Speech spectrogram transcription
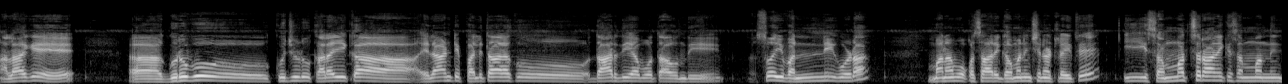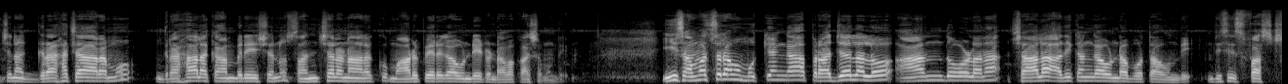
అలాగే గురువు కుజుడు కలయిక ఎలాంటి ఫలితాలకు దారితీయబోతా ఉంది? సో ఇవన్నీ కూడా మనం ఒకసారి గమనించినట్లయితే ఈ సంవత్సరానికి సంబంధించిన గ్రహచారము గ్రహాల కాంబినేషను సంచలనాలకు మారుపేరుగా ఉండేటువంటి అవకాశం ఉంది. ఈ సంవత్సరం ముఖ్యంగా ప్రజలలో ఆందోళన చాలా అధికంగా ఉండబోతా ఉంది. దిస్ ఈజ్ ఫస్ట్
